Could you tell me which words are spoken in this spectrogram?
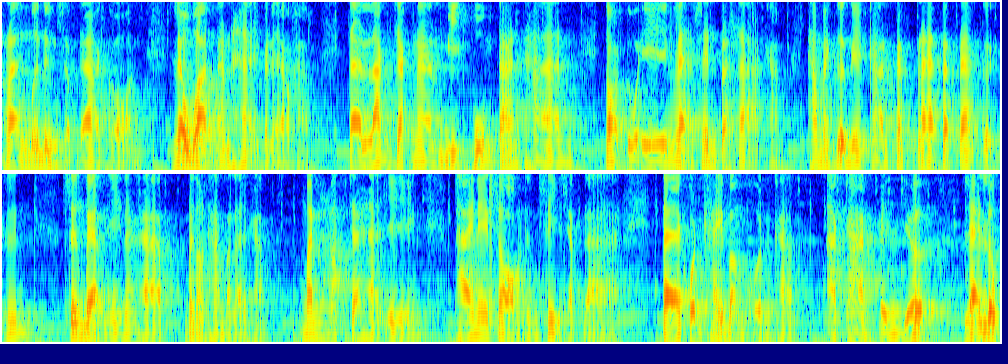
ครั้งเมื่อหนึ่งสัปดาห์ก่อน แล้วหวัดนั้นหายไปแล้วครับ แต่หลังจากนั้นมีภูมิต้านทาน ต่อตัวเองและเส้นประสาทครับทำให้เกิดมีอาการแป๊บแป๊บแป๊บแป๊บเกิดขึ้น ซึ่งแบบนี้นะครับไม่ต้องทำอะไรครับ มันมักจะหายเองภายใน 2-4 สัปดาห์ แต่คนไข้บางคนครับ อาการเป็นเยอะและรบ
